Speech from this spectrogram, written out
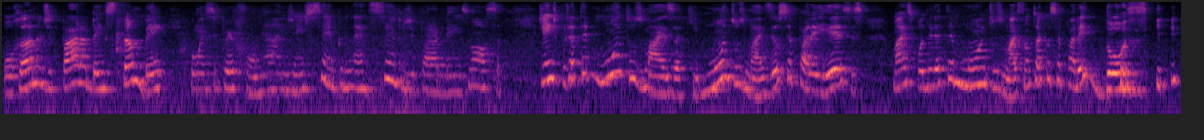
O Hanna de parabéns também com esse perfume. Ai, gente, sempre, né? Sempre de parabéns. Nossa. Gente, podia ter muitos mais aqui. Muitos mais. Eu separei esses, mas poderia ter muitos mais. Tanto é que eu separei 12.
